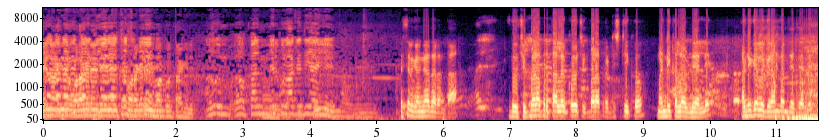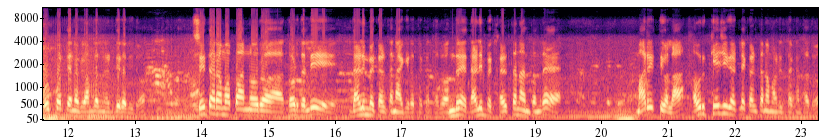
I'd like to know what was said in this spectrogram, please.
ಏನಾಗಿದೆ ಒಳಗಡೆ ಏನೈತೆ ಹೊರಗಡೆ ಇವಾಗ ಗೊತ್ತಾಗಿದೆ. ಹೆಸರು ಗಂಗಾಧರ್ ಅಂತ. ಇದು ಚಿಕ್ಕಬಳ್ಳಾಪುರ ತಾಲೂಕು, ಚಿಕ್ಕಬಳ್ಳಾಪುರ ಡಿಸ್ಟಿಕ್ ಮಂಡಿಕಲ್ ಹೋಬಳಿಯಲ್ಲಿ ಅಡಿಗಲ್ ಗ್ರಾಮ ಪಂಚಾಯತಿಯಲ್ಲಿ ಹೋಗ್ಪರ್ತಿ ಅನ್ನೋ ಗ್ರಾಮದಲ್ಲಿ ನಡೆದಿರೋದು ಇದು. ಸೀತಾರಾಮಪ್ಪ ಅನ್ನೋರ ತೋಟದಲ್ಲಿ ದಾಳಿಂಬೆ ಕಳ್ತನ ಆಗಿರತಕ್ಕಂಥದ್ದು. ಅಂದ್ರೆ ದಾಳಿಂಬೆ ಕಳ್ತನ ಅಂತಂದ್ರೆ ಮಾರಿರ್ತೀವಲ್ಲ, ಅವರು ಕೆ ಜಿ ಗಟ್ಟಲೆ ಕಳ್ತನ ಮಾಡಿರ್ತಕ್ಕಂಥದ್ದು.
